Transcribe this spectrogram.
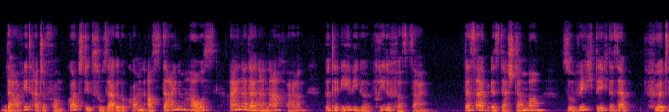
David hatte von Gott die Zusage bekommen, aus deinem Haus, einer deiner Nachfahren, wird der ewige Friedefürst sein. Deshalb ist der Stammbaum so wichtig, deshalb führt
